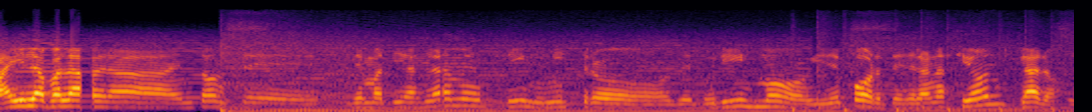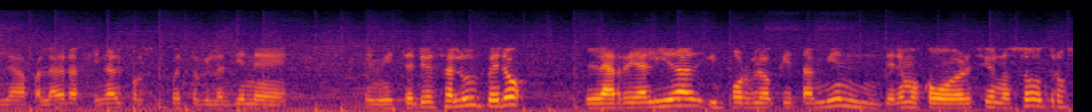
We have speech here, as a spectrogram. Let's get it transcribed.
Ahí la palabra entonces de Matías Lames, sí, ministro de Turismo y Deportes de la Nación. Claro, la palabra final por supuesto que la tiene el Ministerio de Salud, pero la realidad y por lo que también tenemos como versión nosotros,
